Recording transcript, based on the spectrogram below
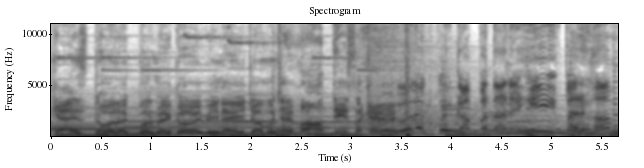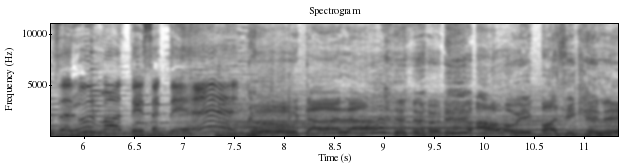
क्या इस ढोलकपुर में कोई भी नहीं जो मुझे मात दे सके? ढोलकपुर का पता नहीं पर हम ज़रूर मात दे सकते हैं। घोटाला? आओ एक बाजी खेले।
